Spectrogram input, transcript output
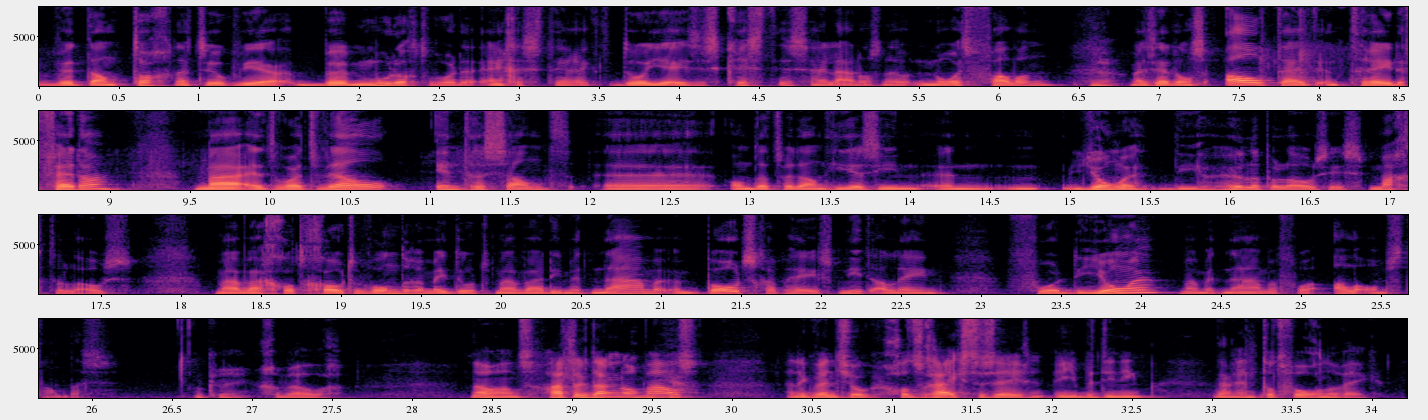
we dan toch natuurlijk weer bemoedigd worden en gesterkt door Jezus Christus. Hij laat ons no- nooit vallen, Ja. maar zet ons altijd een trede verder. Maar het wordt wel interessant, eh, omdat we dan hier zien een jongen die hulpeloos is, machteloos, maar waar God grote wonderen mee doet, maar waar die met name een boodschap heeft, niet alleen voor de jongen, maar met name voor alle omstanders. Oké, geweldig. Nou Hans, hartelijk dank nogmaals. En ik wens je ook Gods rijkste zegen in je bediening. Dank je. En tot volgende week.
